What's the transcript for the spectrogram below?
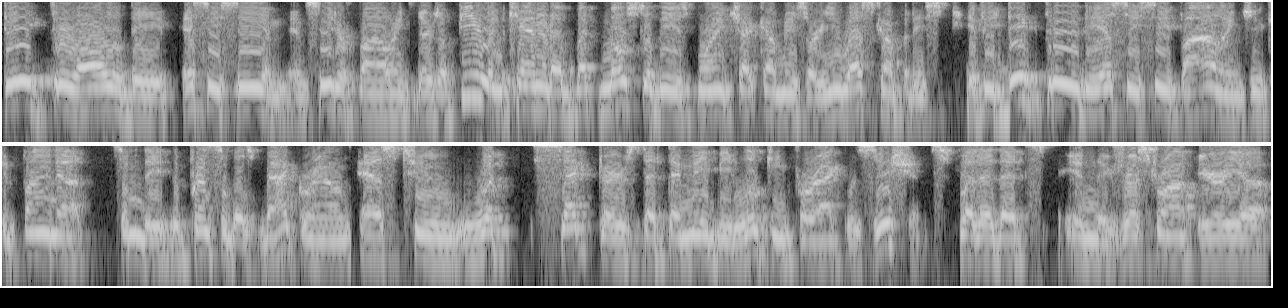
dig through all of the SEC and, and SEDAR filings. There's a few in Canada, but most of these blank check companies are U.S. companies. If you dig through the SEC filings, you can find out some of the, the principals' background as to what sectors that they may be looking for acquisitions, whether that's in the restaurant area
